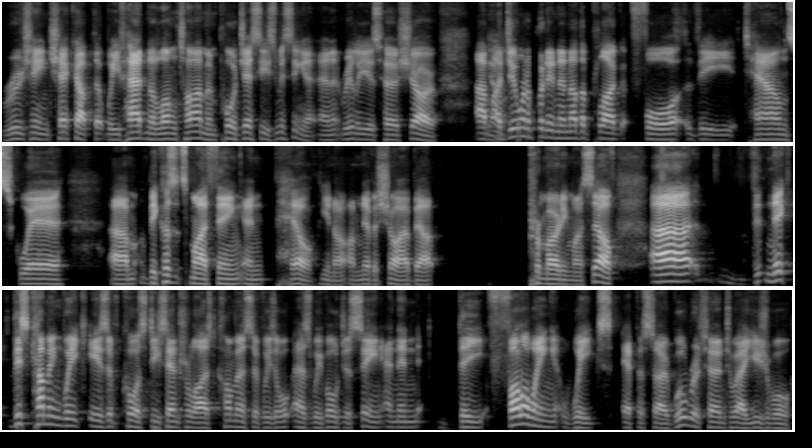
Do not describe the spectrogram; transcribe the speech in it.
routine checkup that we've had in a long time, and poor Jessie's missing it, and it really is her show. Um, yeah. I do want to put in another plug for the town square um, because it's my thing, and hell, you know, I'm never shy about promoting myself. Uh, next, this coming week is, of course, decentralized commerce, as we've all just seen, and then the following week's episode will return to our usual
